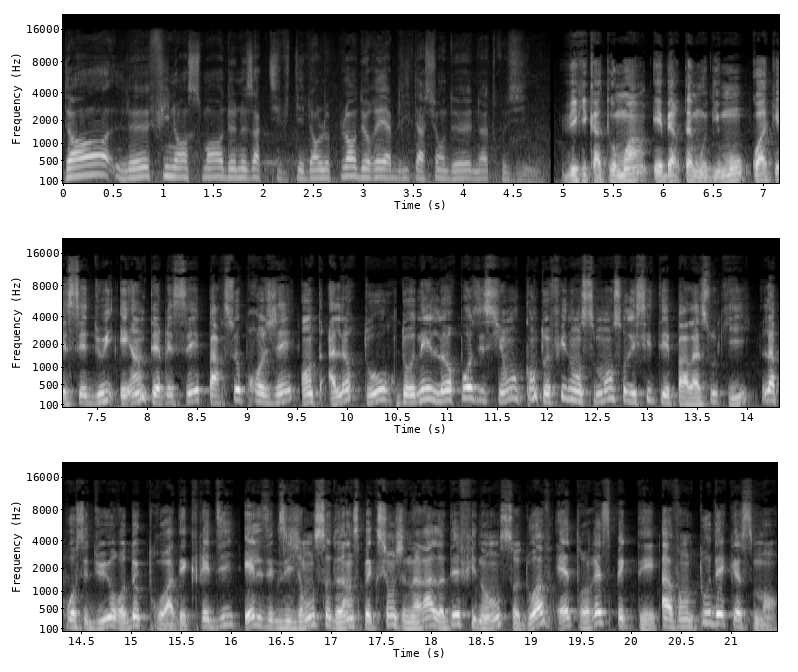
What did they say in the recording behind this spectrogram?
dans le financement de nos activités, dans le plan de réhabilitation de notre usine. Vicky Katouma et Bertha Moudimou, quoique séduits et intéressés par ce projet, ont à leur tour donné leur position quant au financement sollicité par la Souki, la procédure d'octroi des crédits et les exigences de l'inspection générale des finances doivent être respectées avant tout décaissement.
